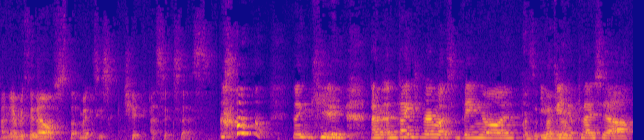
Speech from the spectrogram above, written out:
and everything else that makes this chick a success. thank you. Um, and thank you very much for being on. It's a pleasure. You've been a pleasure.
